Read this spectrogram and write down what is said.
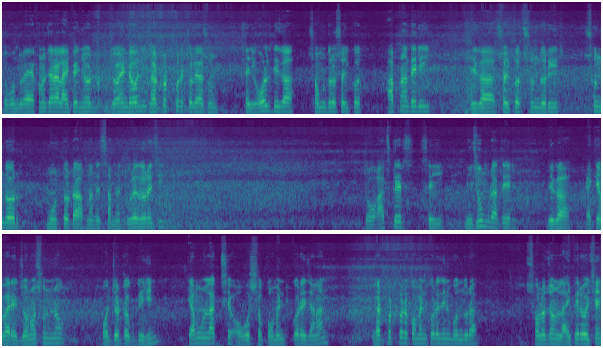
তো বন্ধুরা এখনও যারা লাইফে জয়েন্ট হয়নি, ঝটপট করে চলে আসুন। সেই ওল্ড দীঘা সমুদ্র সৈকত, আপনাদেরই দীঘা সৈকত সুন্দরীর সুন্দর মুহূর্তটা আপনাদের সামনে তুলে ধরেছি। তো আজকের সেই নিঝুম রাতের দীঘা একেবারে জনশূন্য, পর্যটকবিহীন। কেমন লাগছে অবশ্য কমেন্ট করে জানান। ঝটপট করে কমেন্ট করে দিন বন্ধুরা। ষোলো জন লাইভে রয়েছেন,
